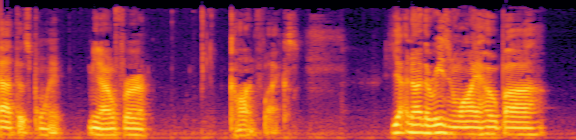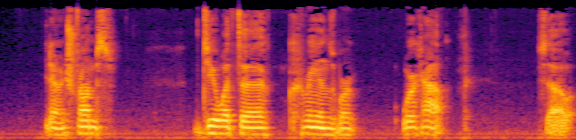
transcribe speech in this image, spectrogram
at this point, you know, for conflicts. Yeah, another reason why I hope, uh, you know, Trump's deal with the Koreans work work out. So,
